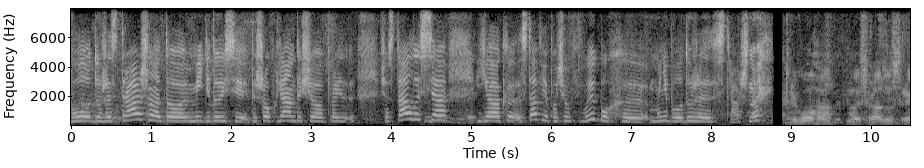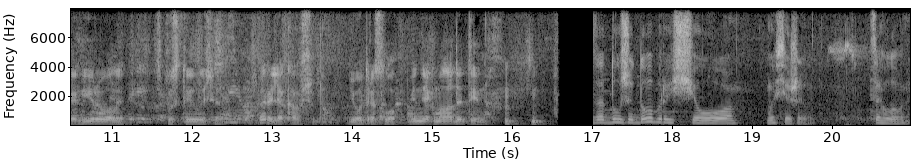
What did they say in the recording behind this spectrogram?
було дуже страшно. То мій дідусь пішов глянути, що про- що сталося. Як став, я почув вибух. е, Мені було дуже страшно. Тривога, ми одразу зреагували, спустилися. Перелякався. Його трясло. Він як мала дитина. За дуже добре, що ми всі жили. Це головне.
